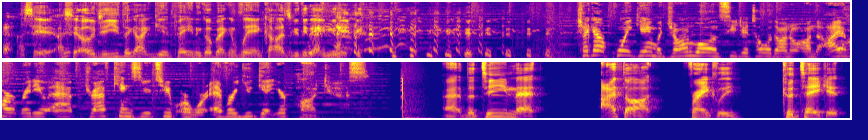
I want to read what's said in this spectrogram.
I said, I said, OG, you think I can get paid and go back and play in college because it ain't it? Check out Point Game with John Wall and CJ Toledano on the iHeartRadio app, DraftKings YouTube, or wherever you get your podcasts. Uh, the team that I thought, frankly, could take it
